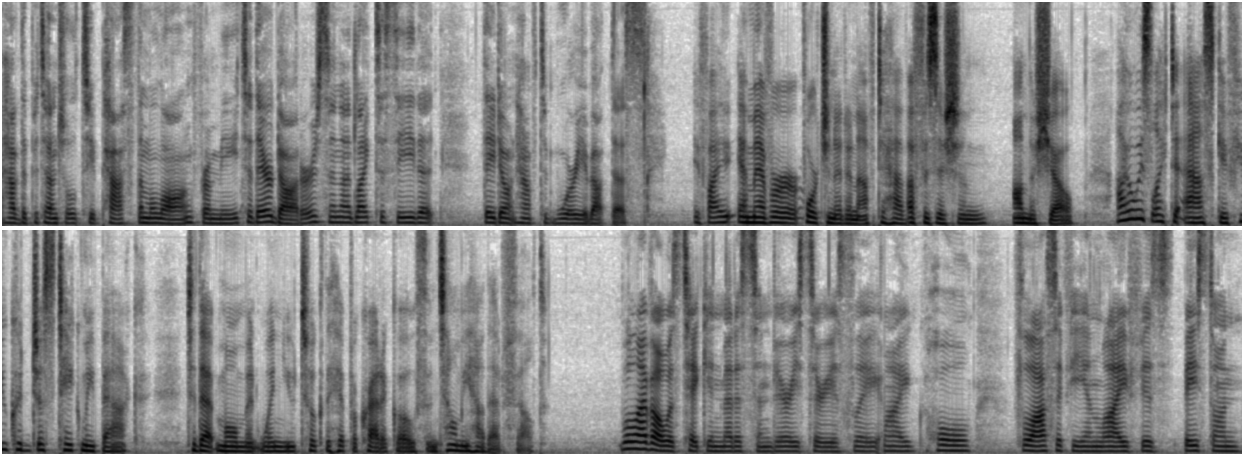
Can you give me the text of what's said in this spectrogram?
have the potential to pass them along from me to their daughters. And I'd like to see that they don't have to worry about this. If I am ever fortunate enough to have a physician on the show, I always like to ask if you could just take me back to that moment when you took the Hippocratic Oath and tell me how that felt. Well, I've always taken medicine very seriously. My whole philosophy in life is based on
